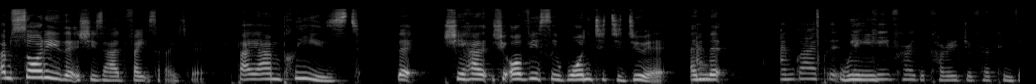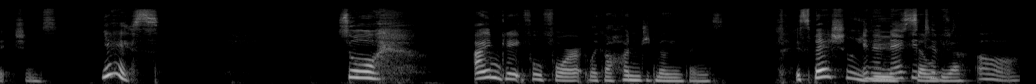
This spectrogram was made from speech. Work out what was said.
I'm sorry that she's had fights about it, but I am pleased that she had, she obviously wanted to do it and And- that, I'm glad that We- gave her the courage of her convictions. yes. So I'm grateful for like a hundred million things, especially In you, a negative, Sylvia. oh,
